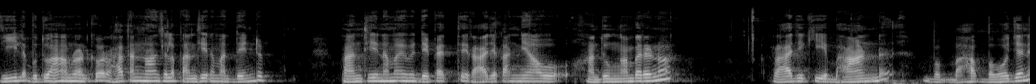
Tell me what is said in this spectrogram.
දීලා බුදුහාමරන්ට කව රහතන් වහන්සේලා 500 නමක් දෙන්න 500 නම දෙපැත්තේ රාජකන්‍යාව හඳුන් අඹරනවා. රාජකීය භාණ්ඩ භෝජන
